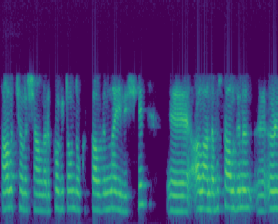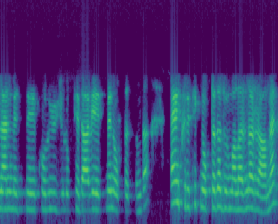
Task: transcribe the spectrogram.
sağlık çalışanları COVID-19 salgınına ilişkin e, alanda bu salgının e, önlenmesi, koruyuculuk, tedavi etme noktasında en kritik noktada durmalarına rağmen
